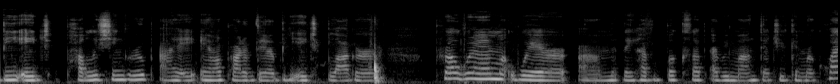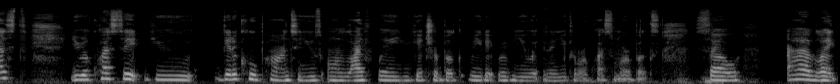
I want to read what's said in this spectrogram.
BH Publishing Group. I am a part of their BH Blogger program where um, they have books up every month that you can request. You request it, you get a coupon to use on Lifeway, you get your book, read it, review it, and then you can request more books. So I have like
